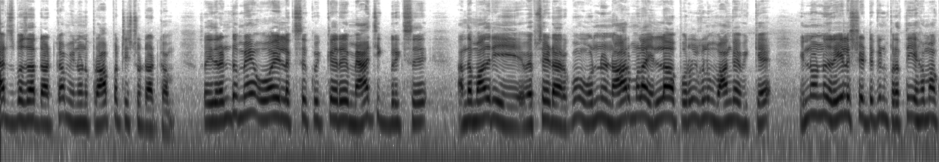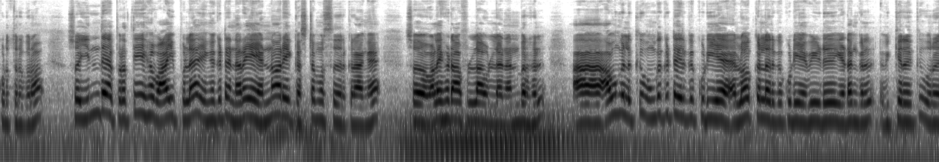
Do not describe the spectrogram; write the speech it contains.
ஆட்ஸ் பஜார் டாட் காம் இன்னொன்று property store dot com so இது ரெண்டுமே ஓஎல்எக்ஸு குவிக்கரு மேஜிக் பிரிக்ஸு அந்த மாதிரி வெப்சைட்டாக இருக்கும். ஒன்று நார்மலாக எல்லா பொருள்களும் வாங்க விற்க இன்னொன்று ரியல் எஸ்டேட்டுக்குன்னு பிரத்யேகமாக கொடுத்துருக்குறோம். ஸோ இந்த பிரத்யேக வாய்ப்பில் எங்ககிட்ட நிறைய என்ஆர்ஐ கஸ்டமர்ஸ் இருக்கிறாங்க. ஸோ வளைகுடா ஃபுல்லாக உள்ள நண்பர்கள். அவங்களுக்கு உங்ககிட்ட இருக்கக்கூடிய லோக்கலில் இருக்கக்கூடிய வீடு இடங்கள் விற்கிறதுக்கு ஒரு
